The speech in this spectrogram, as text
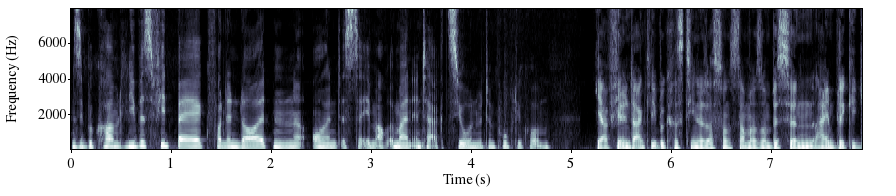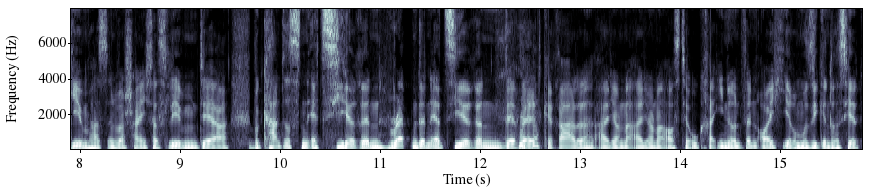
sie bekommt liebes Feedback von den Leuten und ist da eben auch immer in Interaktion mit dem Publikum. Ja, vielen Dank, liebe Christine, dass du uns da mal so ein bisschen Einblick gegeben hast in wahrscheinlich das Leben der bekanntesten Erzieherin, rappenden Erzieherin der Welt gerade, Aljona Aljona aus der Ukraine. Und wenn euch ihre Musik interessiert,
